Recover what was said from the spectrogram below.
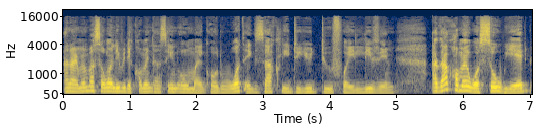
And I remember someone leaving a comment and saying, Oh my God, what exactly do you do for a living? And that comment was so weird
